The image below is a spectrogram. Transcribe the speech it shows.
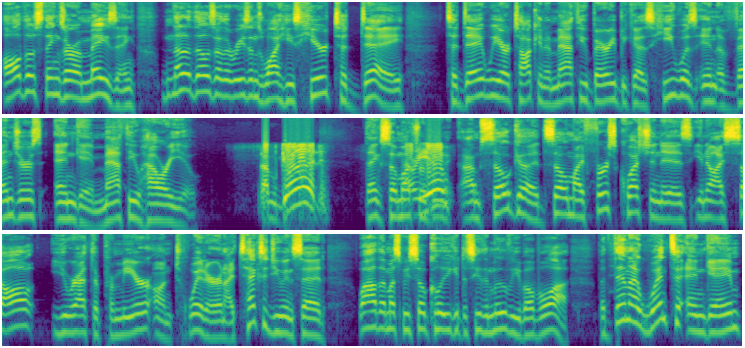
All those things are amazing. None of those are the reasons why he's here today. Today, we are talking to Matthew Berry because he was in Avengers Endgame. Matthew, how are you? I'm good. Thanks so much for are you? being. I'm so good. So my first question is, you know, I saw you were at the premiere on Twitter, and I texted you and said, "Wow, that must be so cool. You get to see the movie, blah blah blah." But then I went to Endgame,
